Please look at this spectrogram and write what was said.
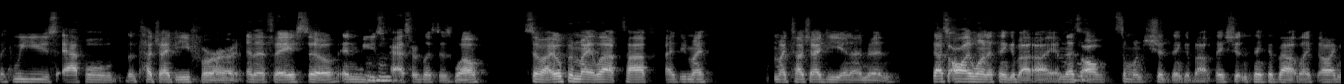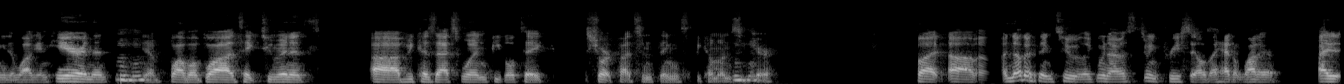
like we use Apple the Touch ID for our MFA, so and we mm-hmm. use passwordless as well. So I open my laptop, I do my my Touch ID, and I'm in. That's all I want to think about. I am. That's mm-hmm. all someone should think about. They shouldn't think about like, oh, I need to log in here, and then mm-hmm. you know, blah blah blah. Take two minutes, uh, because that's when people take shortcuts and things become mm-hmm. unsecure. But uh, another thing too, like when I was doing pre-sales, I had a lot of I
